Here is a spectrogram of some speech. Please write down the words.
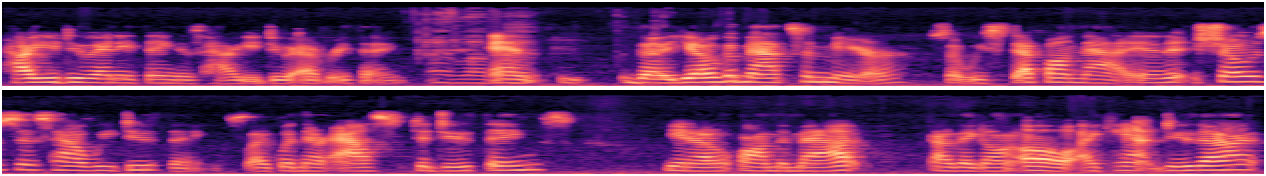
how you do anything is how you do everything. I love and that. the yoga mat's a mirror, so we step on that, and it shows us how we do things. Like when they're asked to do things, you know, on the mat, are they going, oh, I can't do that?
